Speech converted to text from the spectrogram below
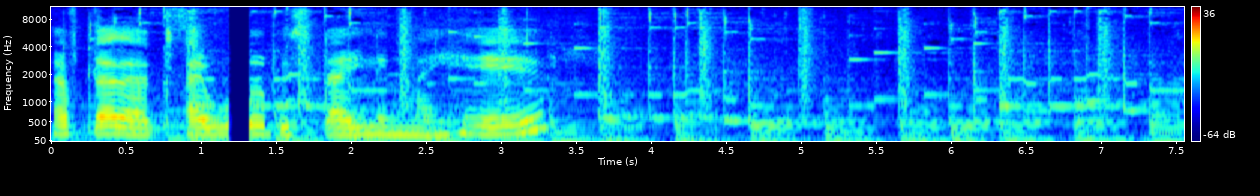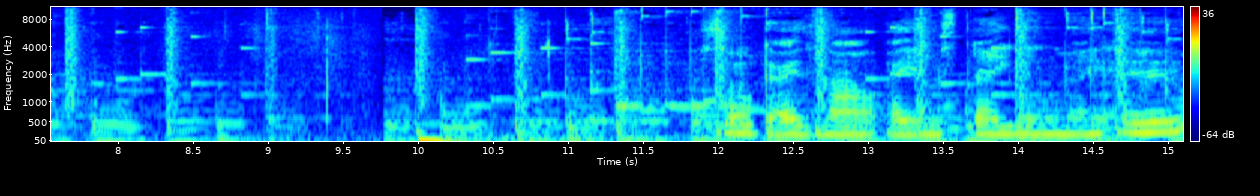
after that I will be styling my hair. So guys now I am styling my hair.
